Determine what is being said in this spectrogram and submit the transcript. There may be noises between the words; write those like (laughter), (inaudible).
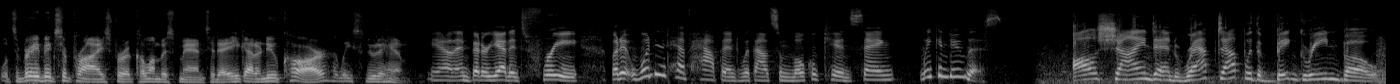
Well, it's a very big surprise for a Columbus man today. He got a new car, at least new to him. Yeah, and better yet, it's free. But it wouldn't have happened without some local kids saying, we can do this. All shined and wrapped up with a big green bow.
